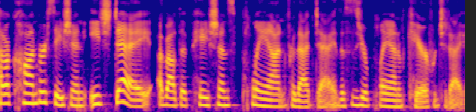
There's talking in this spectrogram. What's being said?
have a conversation each day about the patient's plan for that day. This is your plan of care for today.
